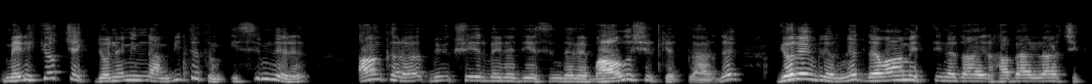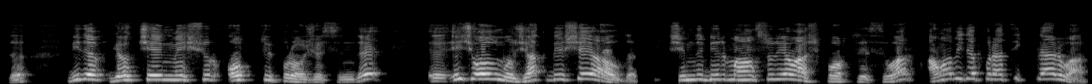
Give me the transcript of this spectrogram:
Melih Gökçek döneminden bir takım isimlerin Ankara Büyükşehir Belediyesi'nde ve bağlı şirketlerde görevlerine devam ettiğine dair haberler çıktı. Bir de Gökçek'in meşhur ODTÜ projesinde e, hiç olmayacak bir şey aldı. Şimdi bir Mansur Yavaş portresi var ama bir de pratikler var.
